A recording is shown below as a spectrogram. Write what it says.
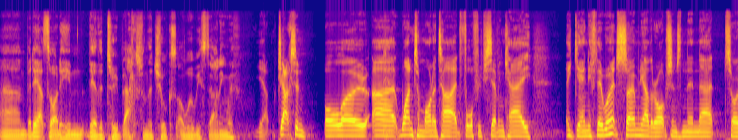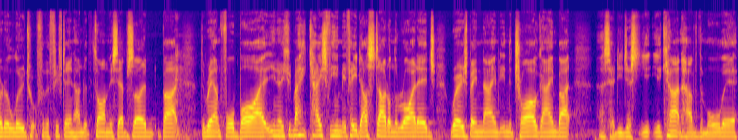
Um, but outside of him, they're the two backs from the Chooks I will be starting with. Yeah, Jaxson Paulo, uh, one to monitor at 457k. Again, if there weren't so many other options, and then that, sorry to allude to it for the 1500th time this episode, but the round four buy, you know, you could make a case for him if he does start on the right edge where he's been named in the trial game. But I said, you just you, you can't have them all there.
